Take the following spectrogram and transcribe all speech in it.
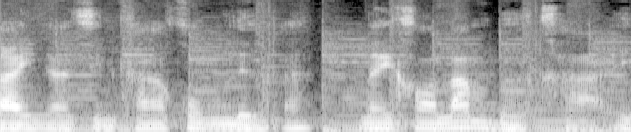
รายงานสินค้าคงเหลือในคอลัมน์เบิกขาย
